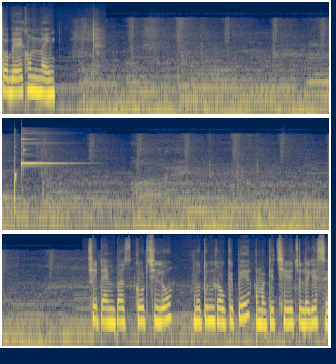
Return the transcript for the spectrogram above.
তবে এখন নাই। সে টাইম পাস করছিল নতুন কাউকে পেয়ে আমাকে ছেড়ে চলে গেছে।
